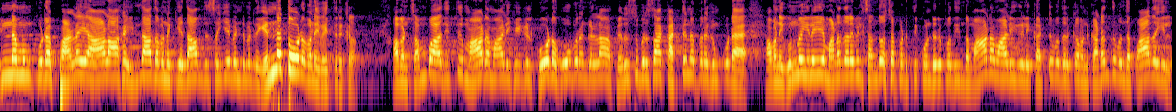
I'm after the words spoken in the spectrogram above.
இன்னமும் கூட பழைய ஆளாக இல்லாதவனுக்கு ஏதாவது செய்ய வேண்டும் என்ற எண்ணத்தோடு அவனை வைத்திருக்கிறது அவன் சம்பாதித்து மாட மாளிகைகள் கோட கோபுரங்கள்லாம் பெருசு பெருசாக கட்டின பிறகும் கூட அவனை உண்மையிலேயே மனதளவில் சந்தோஷப்படுத்தி கொண்டிருப்பது இந்த மாட மாளிகைகளை கட்டுவதற்கு அவன் கடந்து வந்த பாதையில்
